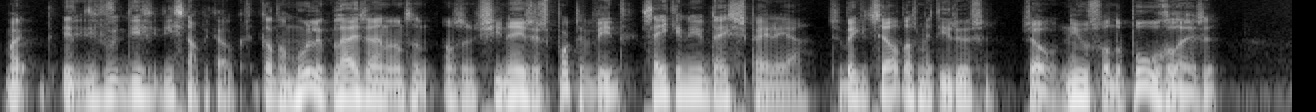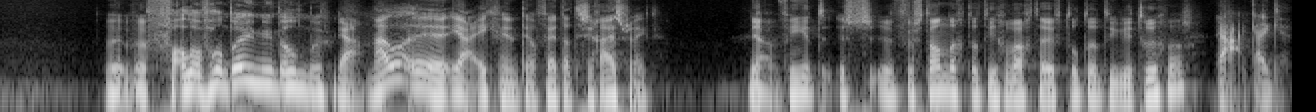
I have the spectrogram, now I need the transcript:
Maar die, het- die, die, die snap ik ook. ik kan dan moeilijk blij zijn als een, als een Chinese sporter wint. Zeker nu op deze speler, ja. Het is een beetje hetzelfde als met die Russen. Zo, nieuws van de pool gelezen. We, we vallen van het een in het ander. Ja, nou, eh, ja, ik vind het heel vet dat hij zich uitspreekt. Ja, vind je het eh, verstandig dat hij gewacht heeft totdat hij weer terug was? Ja, kijk.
